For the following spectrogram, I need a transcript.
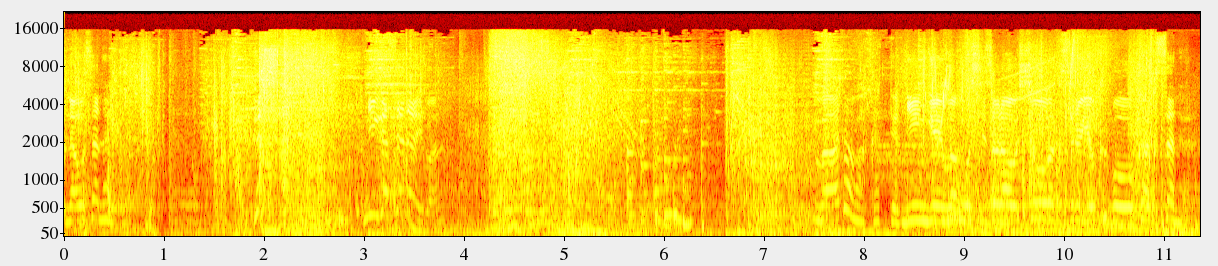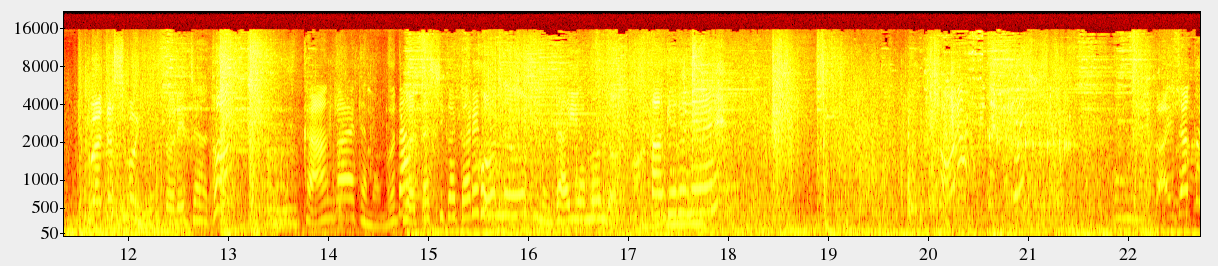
と直さないと。逃がせないわ。まだ分かって人間は星空を掌握する欲望を隠さない私もよ。それじゃあ考えても無駄。私が誰こんな大きなダイヤモンド。あげるね。ほら。お願いだか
